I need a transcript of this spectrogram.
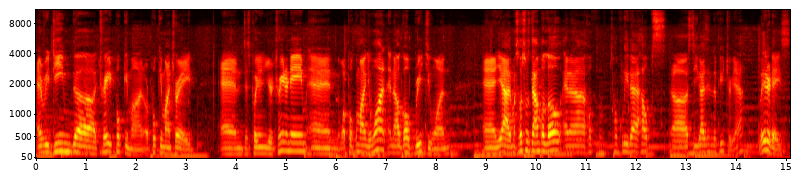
and redeem the trade Pokemon or Pokemon trade and just put in your trainer name and what Pokemon you want, and I'll go breed you one. And yeah, my socials down below, and uh, hope hopefully that helps. Uh, see you guys in the future, yeah? Later days.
